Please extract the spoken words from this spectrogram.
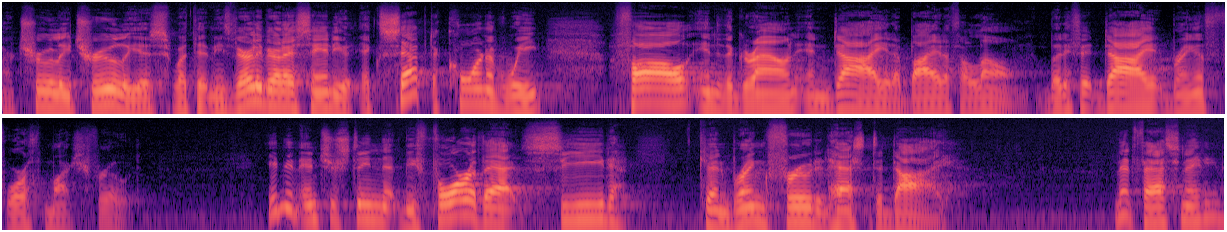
or truly, truly is what that means. Verily, verily, I say unto you, except a corn of wheat fall into the ground and die, it abideth alone. But if it die, it bringeth forth much fruit. Isn't it interesting that before that seed can bring fruit, it has to die? Isn't that fascinating?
